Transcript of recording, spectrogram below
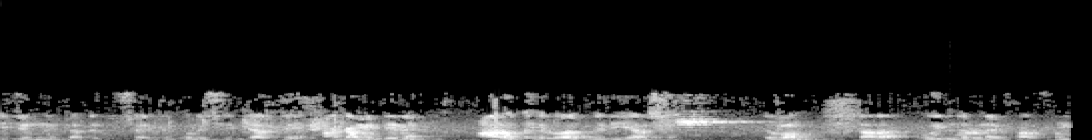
এই জন্যই তাদের উৎসাহিত করেছি, যাতে আগামী দিনে আরও খেলোয়াড় বেরিয়ে আসে এবং তারা ওই ধরনের পারফরমেন্স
